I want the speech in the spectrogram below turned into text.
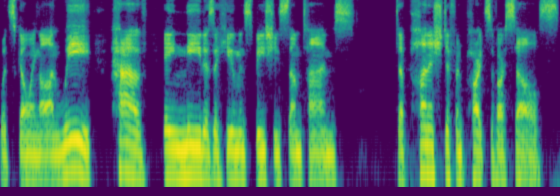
what's going on. We have a need as a human species sometimes to punish different parts of ourselves,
